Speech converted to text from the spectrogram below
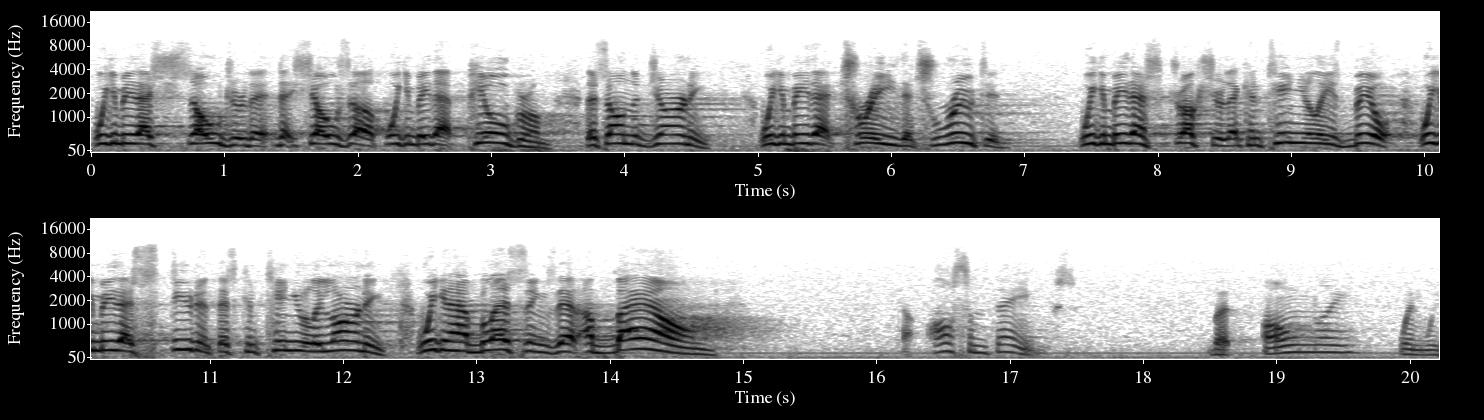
We can be that soldier that, that shows up. We can be that pilgrim that's on the journey. We can be that tree that's rooted. We can be that structure that continually is built. We can be that student that's continually learning. We can have blessings that abound. Awesome things. But only when we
